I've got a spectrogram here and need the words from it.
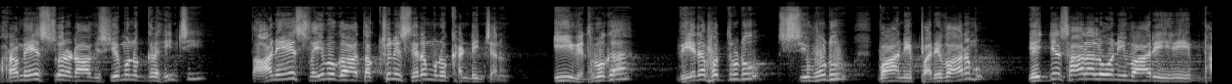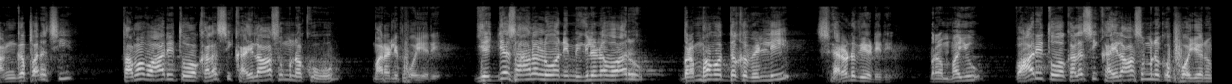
పరమేశ్వరుడు ఆ విషయమును గ్రహించి తానే స్వయముగా దక్షుని శిరమును ఖండించను. ఈ విధముగా వీరభద్రుడు శివుడు వాని పరివారము యజ్ఞశాలలోని వారిని భంగపరచి తమ వారితో కలిసి కైలాసమునకు మరలిపోయిరి యజ్ఞశాలలోని మిగిలిన వారు బ్రహ్మ వద్దకు వెళ్ళి శరణు వేడిరి. బ్రహ్మయు వారితో కలిసి కైలాసమునకు పోయెను.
